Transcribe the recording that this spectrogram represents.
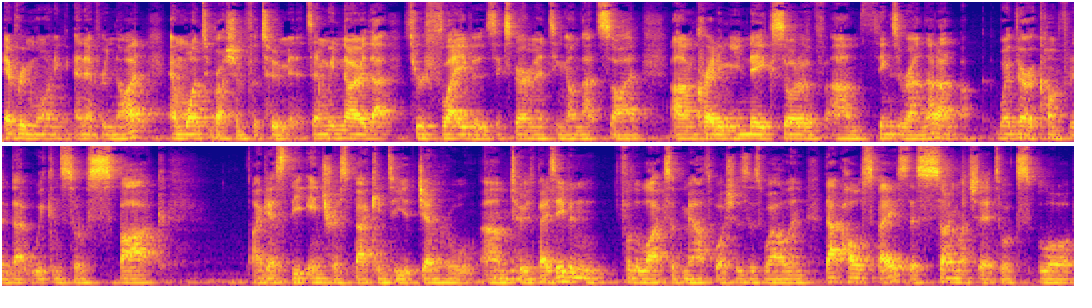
every morning and every night and want to brush them for two minutes? And we know that through flavors, experimenting on that side, um, creating unique sort of um, things around that, I, we're very confident that we can sort of spark I guess, the interest back into your general um, toothpaste, even for the likes of mouthwashes as well. And that whole space, there's so much there to explore.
